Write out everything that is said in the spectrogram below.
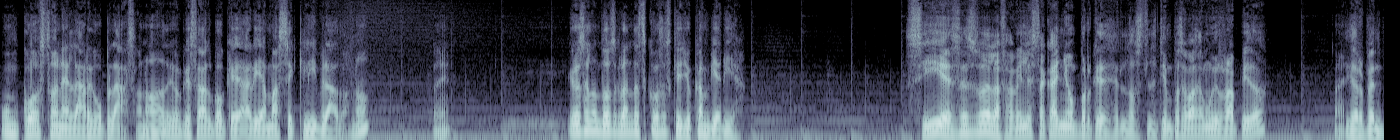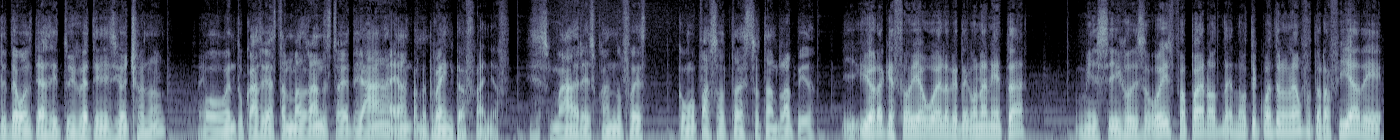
un costo en el largo plazo, ¿no? Yo creo que es algo que haría más equilibrado, ¿no? Sí. Creo que son las dos grandes cosas que yo cambiaría. Sí, es eso de la familia está cañón porque el tiempo se baja muy rápido. Y de repente te volteas y tu hijo ya tiene 18, ¿no? Sí. O en tu caso ya están más grandes, todavía ya, ya 30 años. Y dices, madres, ¿cuándo fue? ¿Cómo pasó todo esto tan rápido? Y, y ahora que soy abuelo, que tengo una nieta, mis hijos dicen, oye, papá, no, no te encuentro una fotografía de,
